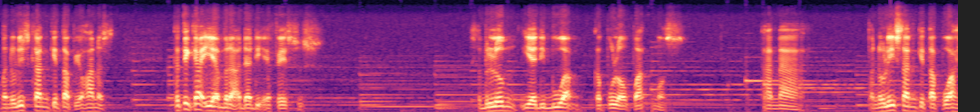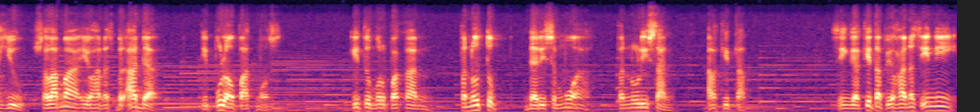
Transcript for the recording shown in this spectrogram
menuliskan kitab Yohanes ketika ia berada di Efesus. Sebelum ia dibuang ke Pulau Patmos. Karena penulisan kitab Wahyu selama Yohanes berada di Pulau Patmos itu merupakan penutup dari semua penulisan Alkitab. Sehingga kitab Yohanes ini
